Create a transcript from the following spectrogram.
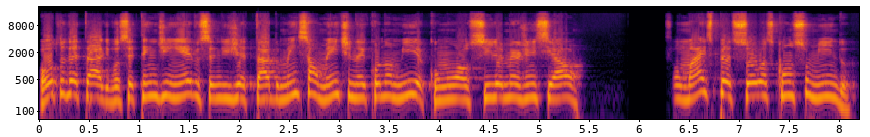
Outro detalhe: você tem dinheiro sendo injetado mensalmente na economia com o auxílio emergencial. São mais pessoas consumindo.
